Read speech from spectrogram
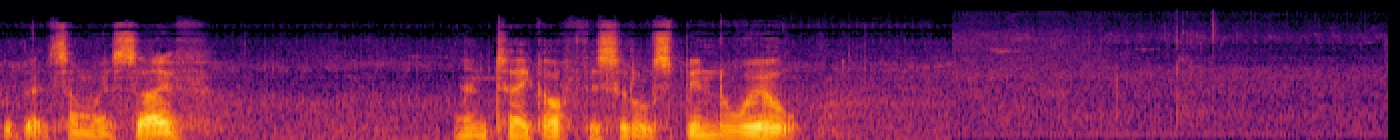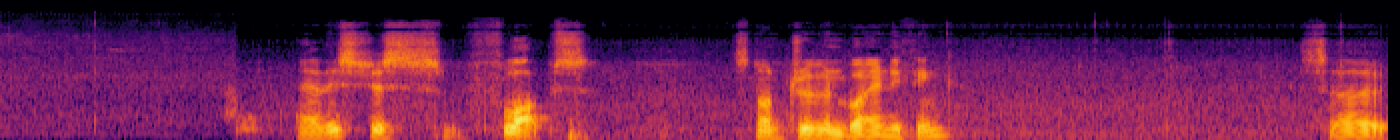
Put that somewhere safe and take off this little spindle wheel. Now this just flops. It's not driven by anything. So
